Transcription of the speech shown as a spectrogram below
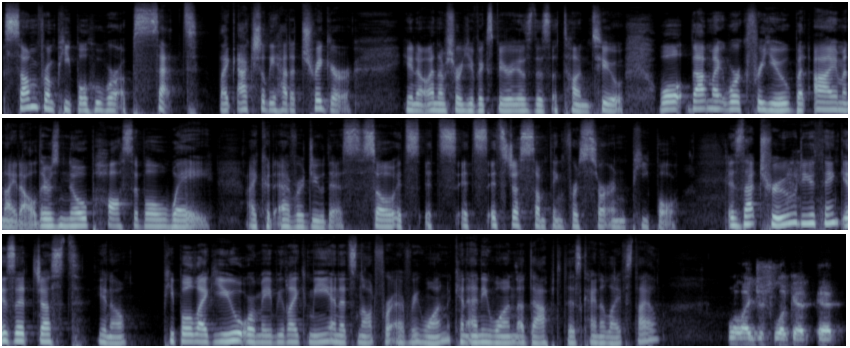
some from people who were upset, like actually had a trigger you know, and I'm sure you've experienced this a ton too. Well, that might work for you, but I'm a night owl. There's no possible way I could ever do this. So it's it's it's it's just something for certain people. Is that true, do you think? Is it just, you know, people like you or maybe like me and it's not for everyone can anyone adapt this kind of lifestyle well i just look at, at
